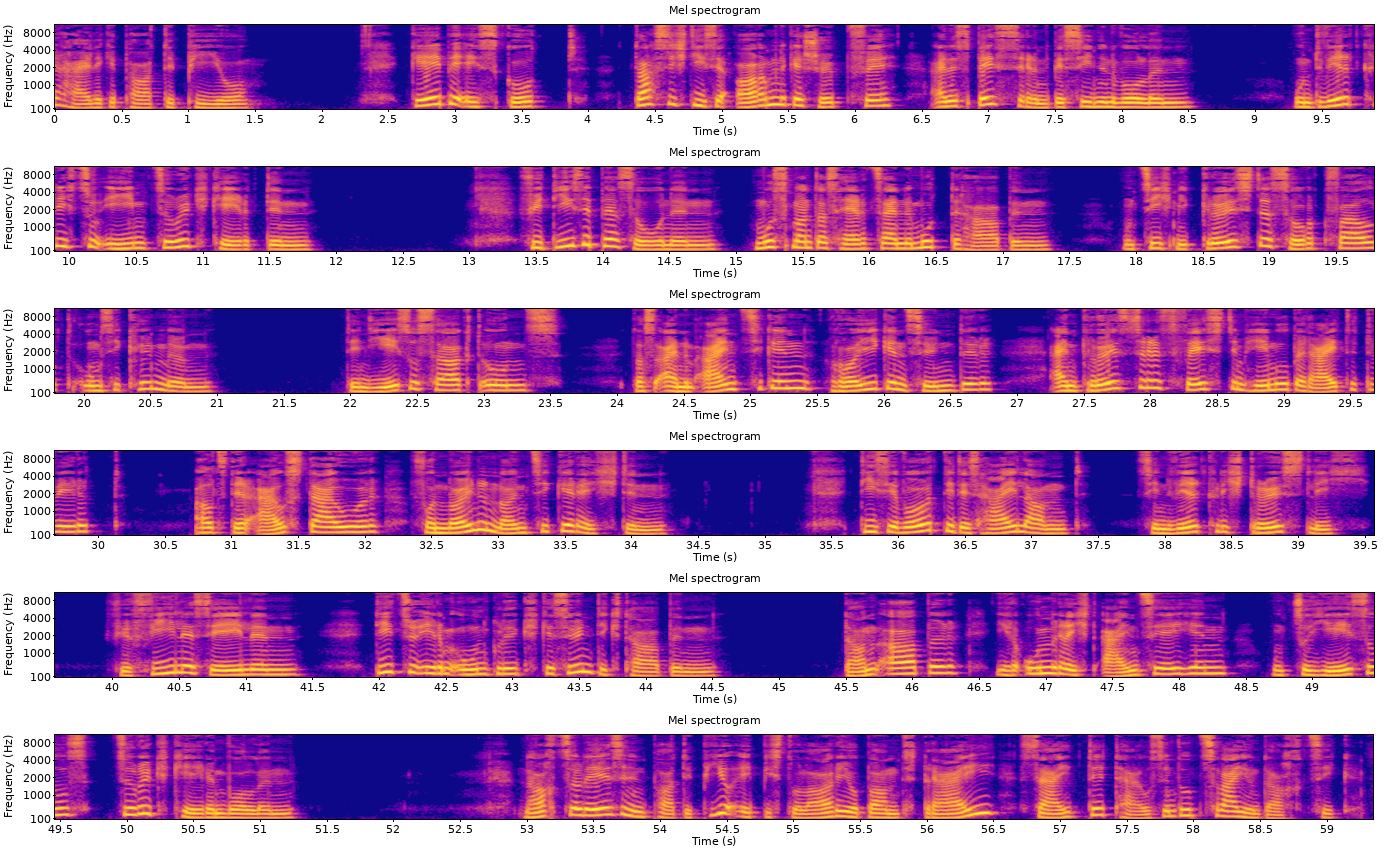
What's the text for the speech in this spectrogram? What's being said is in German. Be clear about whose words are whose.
Speaker 1: der heilige Pate Pio. Gebe es Gott, dass sich diese armen Geschöpfe eines Besseren besinnen wollen und wirklich zu ihm zurückkehrten. Für diese Personen muss man das Herz einer Mutter haben und sich mit größter Sorgfalt um sie kümmern. Denn Jesus sagt uns, dass einem einzigen reuigen Sünder ein größeres Fest im Himmel bereitet wird, als der Ausdauer von 99 Gerechten. Diese Worte des Heiland sind wirklich tröstlich für viele Seelen, die zu ihrem Unglück gesündigt haben, dann aber ihr Unrecht einsehen und zu Jesus zurückkehren wollen. Nachzulesen in Pate Pio Epistolario Band 3, Seite 1082.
